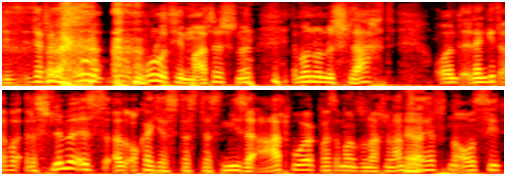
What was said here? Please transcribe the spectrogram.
das ist ja völlig mono monothematisch, ne? Immer nur eine Schlacht und dann geht's aber das Schlimme ist also auch gar nicht das das, das miese Artwork, was immer so nach Lanzerheften aussieht,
